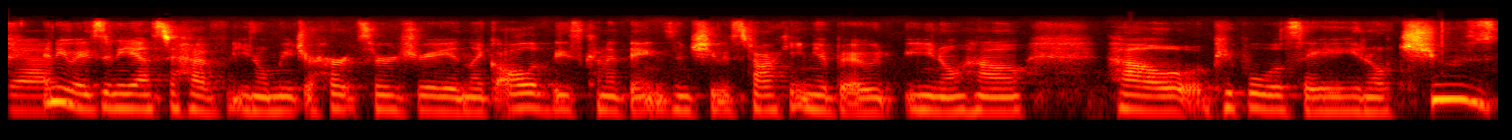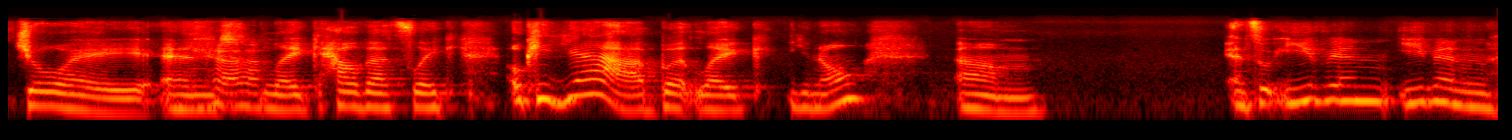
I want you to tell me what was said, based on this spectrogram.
Yeah. Anyways, and he has to have you know major heart surgery and like all of these kind of things. And she was talking about you know how how people will say you know choose joy and Yeah. like how that's like okay yeah, but like you know, um, and so even even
